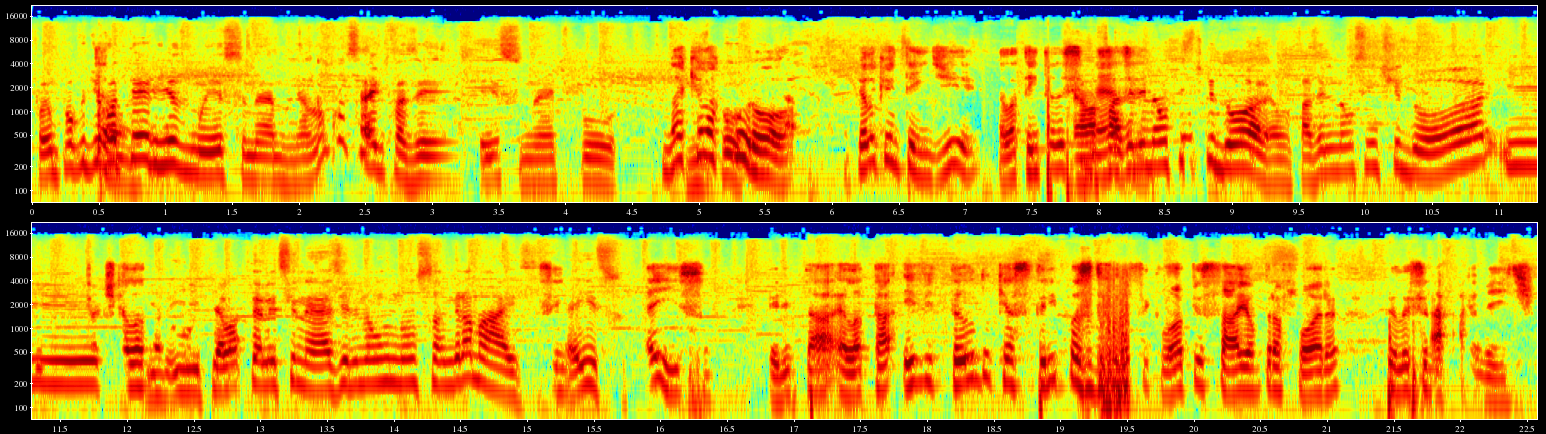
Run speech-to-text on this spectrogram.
Foi um pouco de então, roteirismo isso, né? Ela não consegue fazer isso, né? Tipo. Não é que ela tipo, curou. Pelo que eu entendi, ela tem telecinese. Ela faz ele não sentir dor. Ela faz ele não sentir dor e. Acho que ela tá... e, e pela telecinese ele não, não sangra mais. Sim. É isso? É isso. Ele tá, ela tá evitando que as tripas do Ciclope saiam para fora telecineticamente.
